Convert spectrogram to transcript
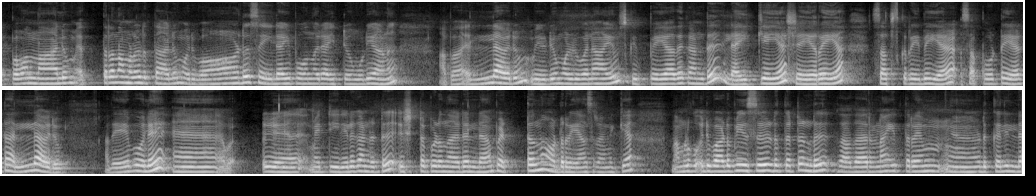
എപ്പോൾ വന്നാലും എത്ര നമ്മൾ എടുത്താലും ഒരുപാട് സെയിലായി പോകുന്ന ഒരു ഐറ്റവും കൂടിയാണ്. അപ്പോൾ എല്ലാവരും വീഡിയോ മുഴുവനായും സ്കിപ്പ് ചെയ്യാതെ കണ്ട് ലൈക്ക് ചെയ്യുക ഷെയർ ചെയ്യുക സബ്സ്ക്രൈബ് ചെയ്യുക സപ്പോർട്ട് ചെയ്യട്ടെ എല്ലാവരും. അതേപോലെ മെറ്റീരിയൽ കണ്ടിട്ട് ഇഷ്ടപ്പെടുന്നവരെല്ലാം പെട്ടെന്ന് ഓർഡർ ചെയ്യാൻ ശ്രമിക്കുക. നമ്മൾ ഒരുപാട് പീസ് എടുത്തിട്ടുണ്ട്. സാധാരണ ഇത്രയും എടുക്കലില്ല.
